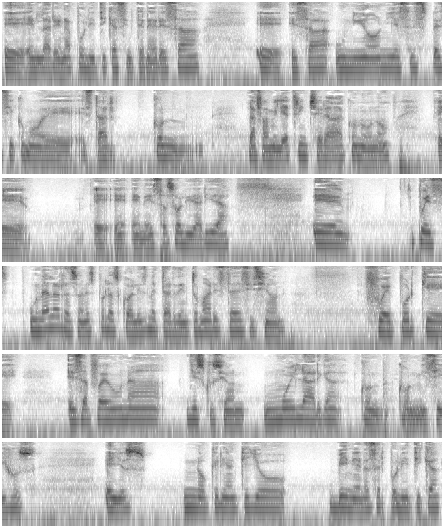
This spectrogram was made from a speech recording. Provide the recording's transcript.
en la arena política sin tener esa, esa unión y esa especie como de estar con la familia trincherada con uno en esa solidaridad. pues una de las razones por las cuales me tardé en tomar esta decisión fue porque esa fue una discusión muy larga con, con mis hijos. Ellos no querían que yo viniera a hacer política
